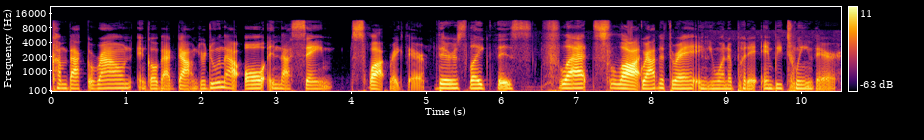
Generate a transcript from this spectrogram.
come back around, and go back down. You're doing that all in that same slot right there. There's like this flat slot. Grab the thread and you want to put it in between there.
